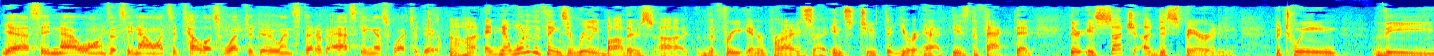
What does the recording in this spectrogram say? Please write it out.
Yes, he now owns us. He now wants to tell us what to do instead of asking us what to do. Uh-huh. And now, one of the things that really bothers uh, the Free Enterprise uh, Institute that you're at is the fact that there is such a disparity between the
